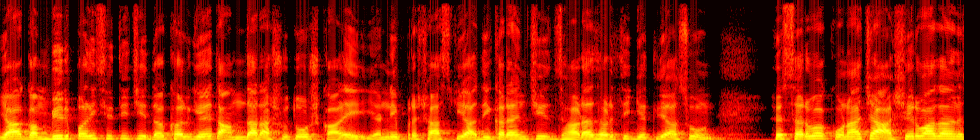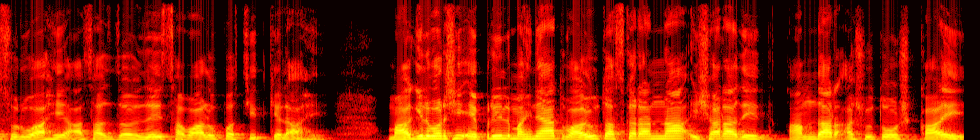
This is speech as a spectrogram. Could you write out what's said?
या गंभीर परिस्थितीची दखल घेत आमदार आशुतोष काळे यांनी प्रशासकीय अधिकाऱ्यांची झाडाझडती घेतली असून हे सर्व कोणाच्या आशीर्वादाने सुरू आहे असा जळजळीत सवाल उपस्थित केला आहे. मागील वर्षी एप्रिल महिन्यात वाळू तस्करांना इशारा देत आमदार आशुतोष काळे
